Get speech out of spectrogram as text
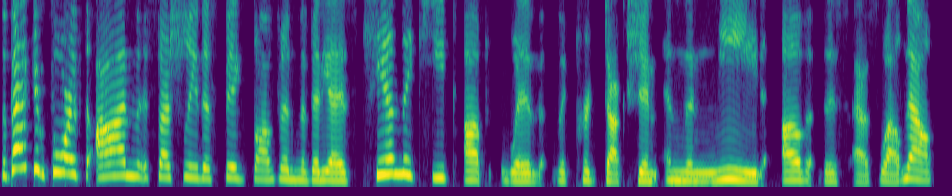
the back and forth on especially this big bump in NVIDIA is can they keep up with the production and the need of this as well? Now,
